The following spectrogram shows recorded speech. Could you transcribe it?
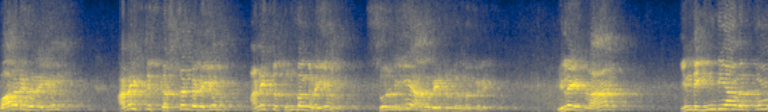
பாடுகளையும் அனைத்து கஷ்டங்களையும் அனைத்து துன்பங்களையும் சொல்லியே ஆக வேண்டும் பெருமக்களே. இல்லை என்றால் இந்த இந்தியாவிற்கும்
